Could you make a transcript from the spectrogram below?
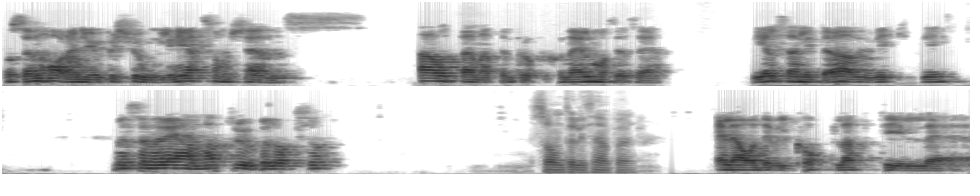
Och sen har han ju en personlighet som känns allt annat än professionell måste jag säga. Dels är han lite överviktig. Men sen är det annat trubbel också. Som till exempel. Eller ja, det är väl kopplat till, eh,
